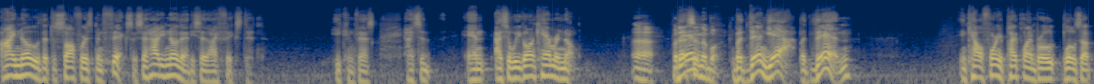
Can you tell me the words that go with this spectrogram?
I know that the software has been fixed. I said, How do you know that? He said, I fixed it. He confessed. And I said, and I said, Will you go on camera? No. Uh-huh. But then, that's in the book. But then, yeah, but then in California, pipeline bro- blows up.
